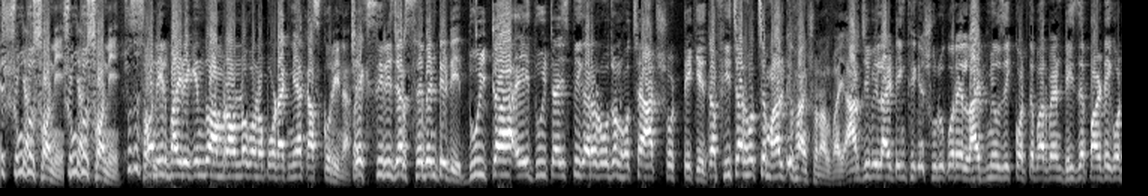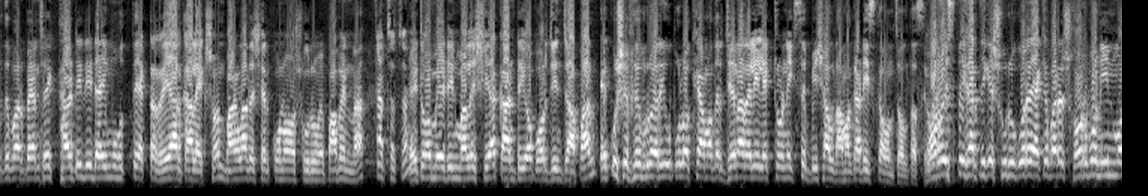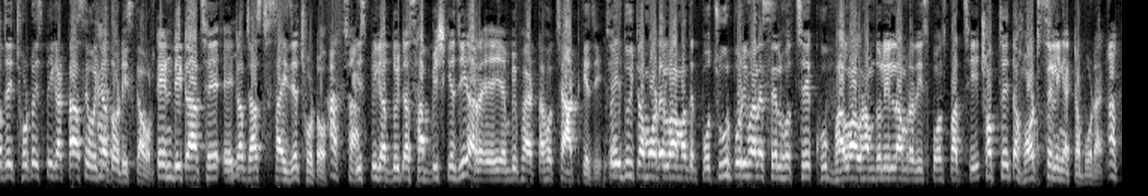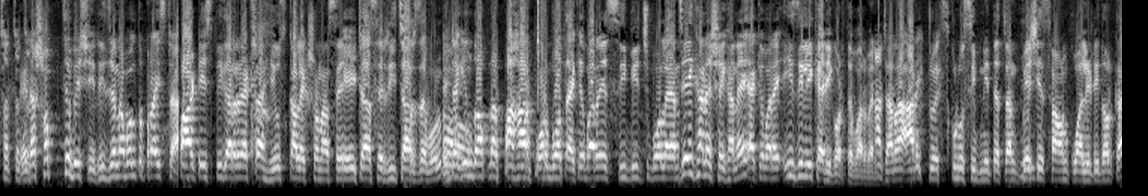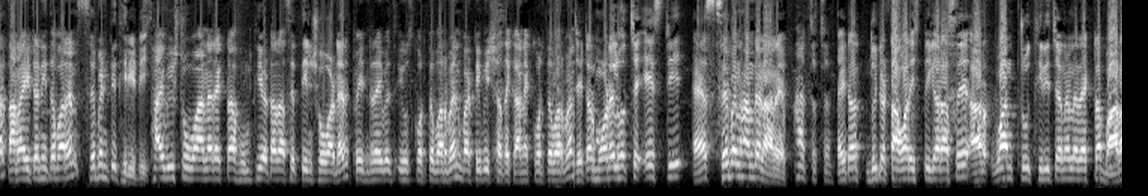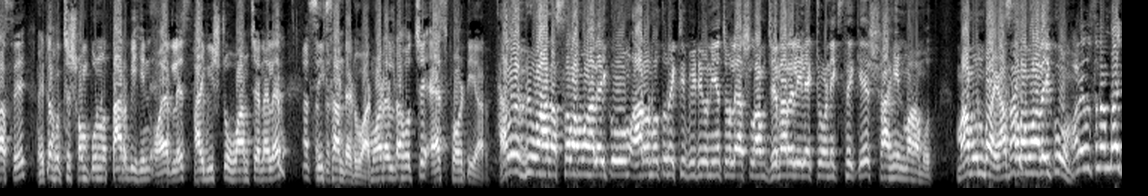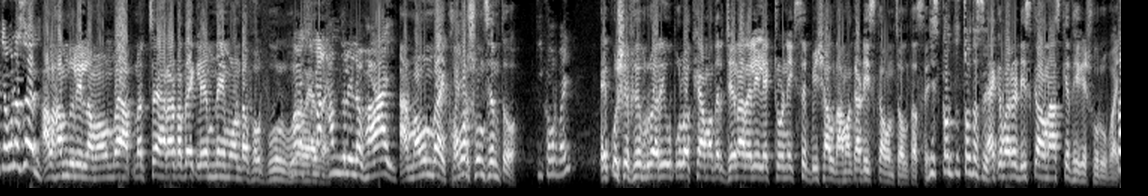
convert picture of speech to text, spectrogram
শুধু সনি শুধু সনি। সনির বাইরে কিন্তু আমরা অন্য কোনো প্রোডাক্ট নিয়ে কাজ করি না। টেক সিরিজের সেভেন্টি ডি দুইটা এই দুইটা স্পিকারের ওজন হচ্ছে আটষট্টি কেজি এটা ফিচার হচ্ছে মাল্টি ফাংশনাল ভাই আর জিবি লাইটিং থেকে শুরু করে লাইভ মিউজিক করতে পারবেন ডিজে পার্টি করতে পারবেন। টেক থার্টি ডি এই মুহূর্তে একটা রেয়ার কালেকশন বাংলাদেশের কোন শোরুমে পাবেন না। আচ্ছা আচ্ছা। এটাও made in Malaysia country of origin Japan একুশে ফেব্রুয়ারি উপলক্ষে আমাদের জেনারেল ইলেকট্রনিক্স এ বিশাল ধামাকা ডিসকাউন্ট চলতেছে। বড় স্পিকার থেকে শুরু করে একেবারে সর্বনিম্ন যে ছোট স্পিকারটা আছে ওইটা তো ডিসকাউন্ট টেন ডিটা আছে এটা জাস্ট সাইজে ছোট। আচ্ছা। স্পিকার দুইটা ছাব্বিশ কেজি আর এই এমবিফায়ারটা হচ্ছে আট কেজি। এই দুইটা মডেলও আমাদের প্রচুর পরিমাণে সেল হচ্ছে খুব ভালো আলহামদুলিল্লাহ আমরা রেসপন্স পাচ্ছি। সবচাইতে হট সেলিং একটা প্রোডাক্ট আচ্ছা আচ্ছা এটা সবচেয়ে বেশি রিজনেবল তো প্রাইসটা পার্টি স্পিকারের একটা হিউজ কালেকশন আছে এইটা আছে রিচার্জেবল এটা কিন্তু আপনার পাহাড় পর্বত একেবারে সি বিচ বলেন যেখানে সেখানে একেবারে ইজিলি ক্যারি করতে পারবেন। যারা আর একটু এক্সক্লুসিভ নিতে চান বেশি সাউন্ড কোয়ালিটি দরকার। তারা এটা নিতে পারেন seventy three D five is to ওয়ানের একটা হোম থিয়েটার আছে তিনশো ওয়ার্ডের। পেন ড্রাইভে ইউজ করতে পারবেন বা টিভির সাথে কানেক্ট করতে পারবেন। যেটার মডেল হচ্ছে S T S seven hundred R F আচ্ছা এটা দুইটা টাওয়ার স্পিকার আছে আর ওয়ান টু থ্রি চ্যানেলের একটা বার আছে। এটা হচ্ছে সম্পূর্ণ তারবিহীন wireless five is to one চ্যানেলের। সিক্স হান্ড্রেড ওয়াট মডেলটা হচ্ছে S forty R hello everyone আসসালামু আলাইকুম। আরও নতুন একটি ভিডিও নিয়ে চলে আসলাম। জেনারেল ইলেকট্রনিক্স থেকে শাহিন মাহমুদ। মামুন ভাই আসসালামু আলাইকুম। ওয়ালাইকুম আসসালাম ভাই কেমন আছেন? আলহামদুলিল্লাহ মামুন ভাই আপনার চেহারাটা দেখলে এমনি মনটা হয়ে আলহামদুলিল্লাহ ভাই। আর মামুন ভাই খবর শুনছেন তো? কি খবর ভাই? একুশে ফেব্রুয়ারি উপলক্ষে আমাদের জেনারেল ইলেকট্রনিক্স এ বিশাল ধামাকা ডিসকাউন্ট চলতেছে। ডিসকাউন্ট চলতেছে। একেবারে ডিসকাউন্ট আজকে থেকে শুরু ভাই?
